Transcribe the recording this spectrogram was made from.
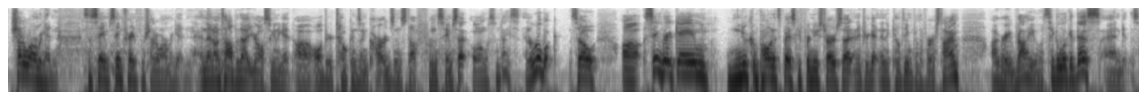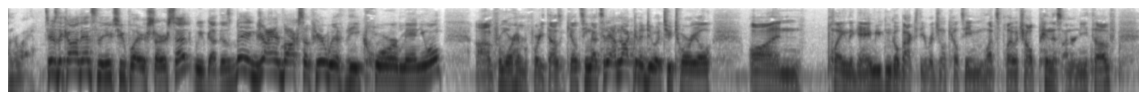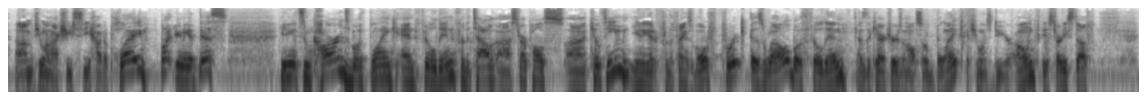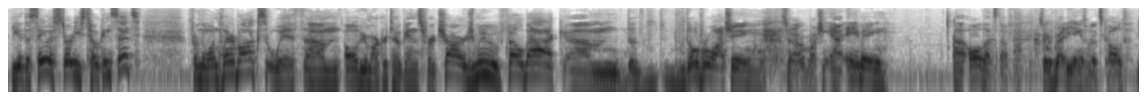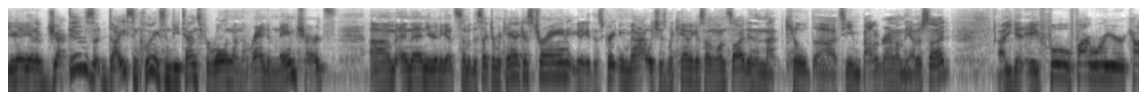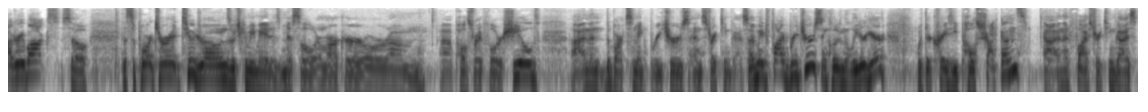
Shadow Armageddon. It's the same same train from Shadow Armageddon. And then on top of that, you're also going to get uh, all of your tokens and cards and stuff from the same set, along with some dice and a rulebook. So uh, same great game, new components basically for new starter set. And if you're getting into Kill Team for the first time, a great value. Let's take a look at this and get this underway. So here's the contents of the new two-player starter set. We've got this big giant box up here with the core manual um, from Warhammer 40,000 Kill Team. Now today I'm not going to do a tutorial on playing the game, you can go back to the original Kill Team Let's Play, which I'll pin this underneath of um, if you want to actually see how to play. But you're going to get this. You're going to get some cards, both blank and filled in for the Tau uh, Star Pulse uh, Kill Team. You're going to get it for the Fangs of Ulfric as well, both filled in as the characters and also blank if you want to do your own for the Astartes stuff. You get the same Astartes token set from the one player box with um, all of your marker tokens for charge, move, fell back, um, overwatching, sorry, overwatching, yeah, aiming, uh, all that stuff. So readying is what it's called. You're going to get objectives, dice, including some d10s for rolling on the random name charts. Um, and then you're going to get some of the Sector Mechanicus terrain. You're going to get this great new mat, which is Mechanicus on one side and then that killed uh, team Battleground on the other side. Uh, you get a full Fire Warrior cadre box. So the support turret, two drones, which can be made as missile or marker or um, uh, pulse rifle or shield, uh, and then the Barts to make breachers and strike team guys. So I've made five breachers, including the leader here, with their crazy pulse shotguns, uh, and then five strike team guys,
